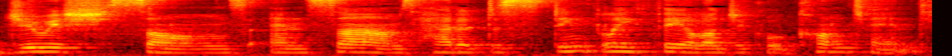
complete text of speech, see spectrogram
Jewish songs and psalms had a distinctly theological content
